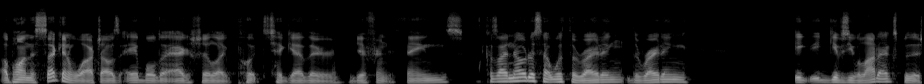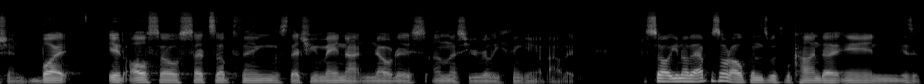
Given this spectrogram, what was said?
Upon the second watch, I was able to actually like put together different things because I noticed that with the writing, the writing it, it gives you a lot of exposition, but it also sets up things that you may not notice unless you're really thinking about it. So, you know, the episode opens with Wakanda in, is it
